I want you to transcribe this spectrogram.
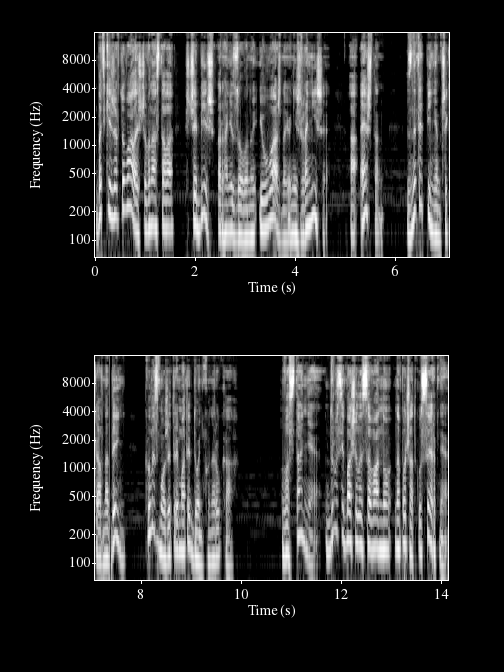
Батьки жартували, що вона стала ще більш організованою і уважною, ніж раніше, а Ештон з нетерпінням чекав на день, коли зможе тримати доньку на руках. Востаннє друзі бачили Саванну на початку серпня.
